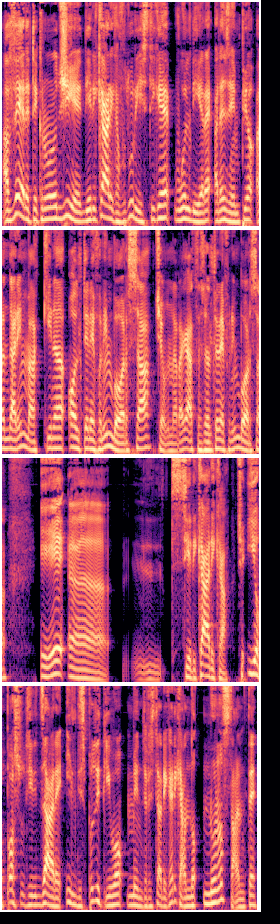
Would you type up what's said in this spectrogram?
avere tecnologie di ricarica futuristiche vuol dire, ad esempio, andare in macchina, ho il telefono in borsa, cioè una ragazza ha il telefono in borsa e eh, si ricarica. Cioè io posso utilizzare il dispositivo mentre sta ricaricando, nonostante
